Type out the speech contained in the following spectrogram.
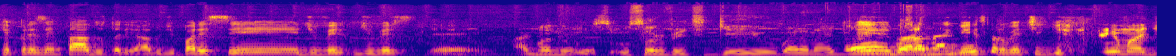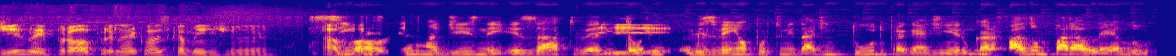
representado, tá ligado? De parecer diver, diver, é, Mano, o, o sorvete gay, o Guaraná gay. é, Guaraná gay, sorvete gay. Tem uma Disney própria, né? Basicamente, né? A Sim, Valve. eles têm uma Disney, exato, velho. E- Então eles- veem a oportunidade em tudo pra ganhar dinheiro, cara. Faz um paralelo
